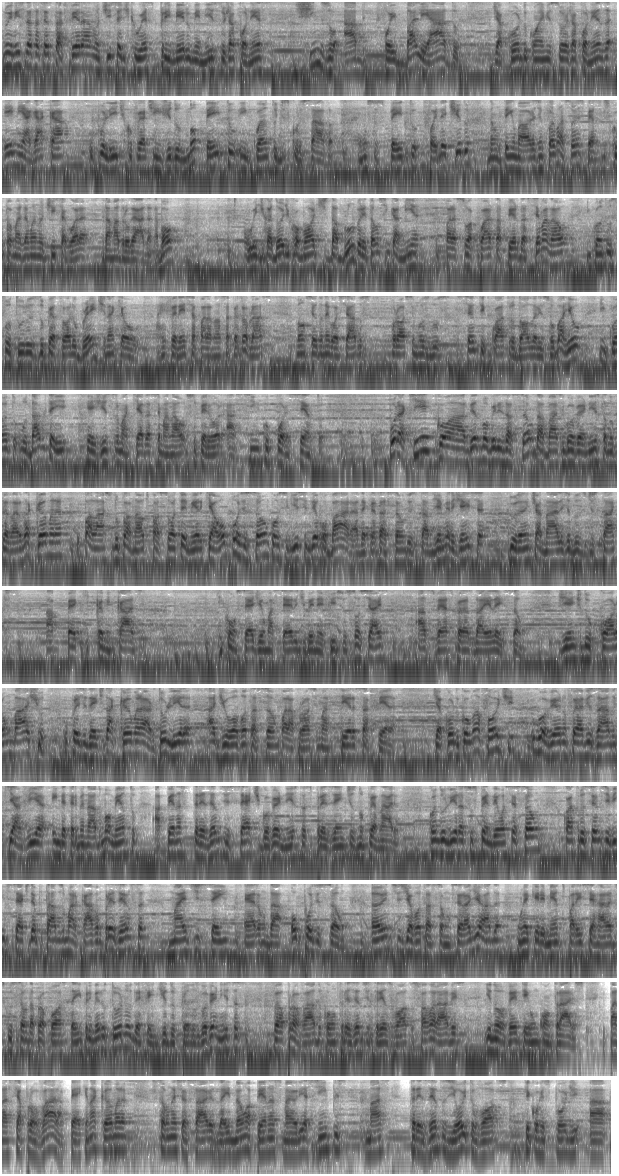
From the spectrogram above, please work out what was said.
No início dessa sexta-feira, a notícia de que o ex-primeiro-ministro japonês Shinzo Abe foi baleado. De acordo com a emissora japonesa NHK, o político foi atingido no peito enquanto discursava. Um suspeito foi detido. Não tenho maiores informações, peço desculpa, mas é uma notícia agora da madrugada, tá bom? O indicador de commodities da Bloomberg então se encaminha para sua quarta perda semanal, enquanto os futuros do petróleo Brent, né, que é o, a referência para a nossa Petrobras, vão sendo negociados próximos dos 104 dólares o barril, enquanto o WTI registra uma queda semanal superior a 5%. Por aqui, com a desmobilização da base governista no plenário da Câmara, o Palácio do Planalto passou a temer que a oposição conseguisse derrubar a decretação do estado de emergência durante a análise dos destaques à PEC Kamikaze, que concede uma série de benefícios sociais às vésperas da eleição. Diante do quórum baixo, o presidente da Câmara, Arthur Lira, adiou a votação para a próxima terça-feira. De acordo com uma fonte, o governo foi avisado que havia, em determinado momento, apenas 307 governistas presentes no plenário. Quando Lira suspendeu a sessão, 427 deputados marcavam presença, mais de 100 eram da oposição. Antes de a votação ser adiada, um requerimento para encerrar a discussão da proposta em primeiro turno, defendido pelos governistas, foi aprovado com 303 votos favoráveis e 91 contrários. E para se aprovar a PEC na Câmara, são necessários daí não apenas maioria simples, mas 308 votos, que corresponde a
